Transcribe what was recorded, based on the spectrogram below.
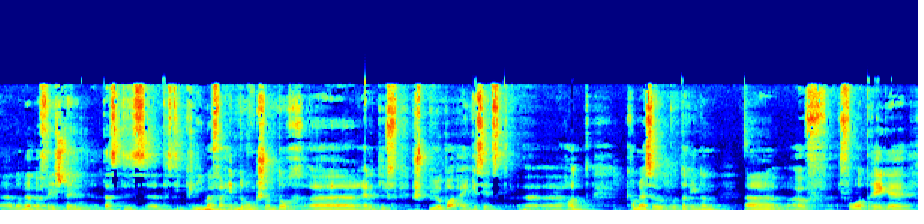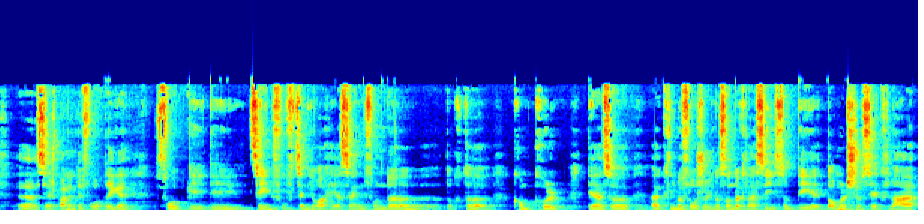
äh, dann wird man feststellen, dass, das, äh, dass die Klimaveränderung schon doch äh, relativ spürbar eingesetzt äh, hat kann mich also gut erinnern äh, auf Vorträge, äh, sehr spannende Vorträge, die, die 10, 15 Jahre her sein von der Dr. Komp Kolb, der also äh, Klimaforscher in der Sonderklasse ist und die damals schon sehr klar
